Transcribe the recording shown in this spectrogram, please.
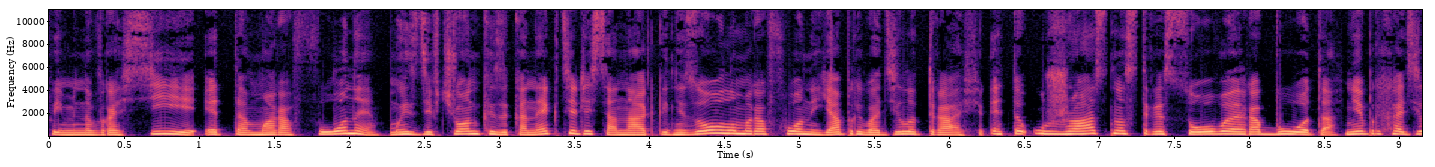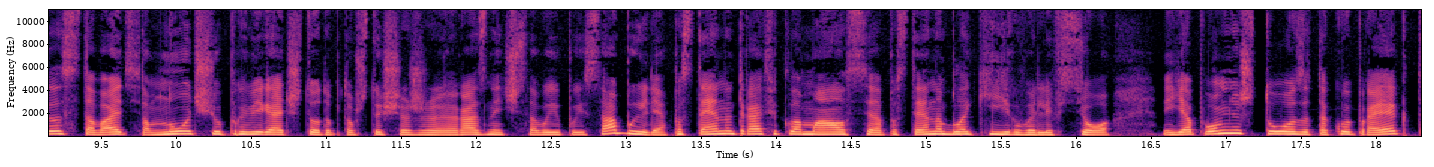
именно в России — это марафоны. Мы с девчонкой законнектились, она организовывала марафоны, я приводила трафик. Это ужасно стрессовая работа. Мне приходилось вставать там ночью, проверять что-то, потому что еще же разные часовые пояса были. Постоянно трафик ломался, постоянно блокировали все. И я помню, что за такой проект,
